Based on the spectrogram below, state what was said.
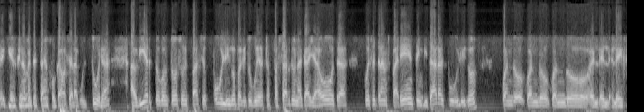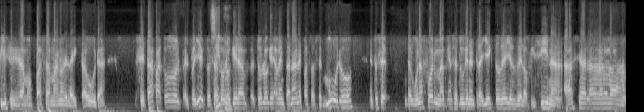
eh, que finalmente está enfocado hacia la cultura, abierto con todos sus espacios públicos para que tú pudieras traspasar de una calle a otra, fuese transparente, invitar al público cuando cuando cuando el edificio, digamos, pasa a manos de la dictadura se tapa todo el, proyecto, o sea, todo lo que era todo lo que era ventanales pasó a ser muro, entonces de alguna forma piensa tú que en el trayecto de ellos de la oficina hacia la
